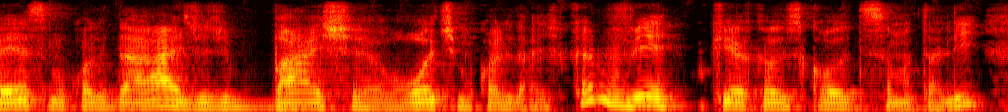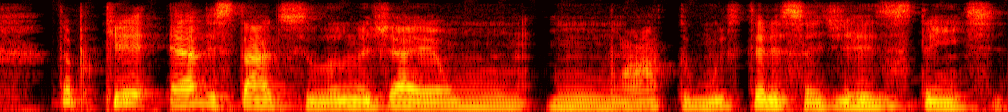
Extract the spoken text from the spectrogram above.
péssima qualidade, de baixa, ótima qualidade. Quero ver o que aquela escola de samba tá ali, até porque ela estar desfilando já é um, um ato muito interessante de resistência.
